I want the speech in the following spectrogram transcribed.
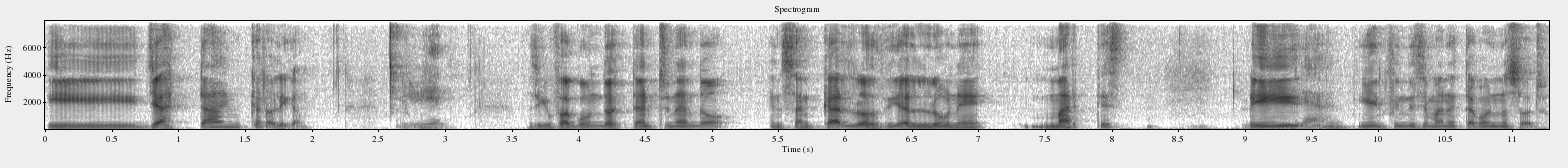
y ya está en Católica. Muy bien. Así que Facundo está entrenando en San Carlos días lunes, martes y, y, el fin de semana está con nosotros.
